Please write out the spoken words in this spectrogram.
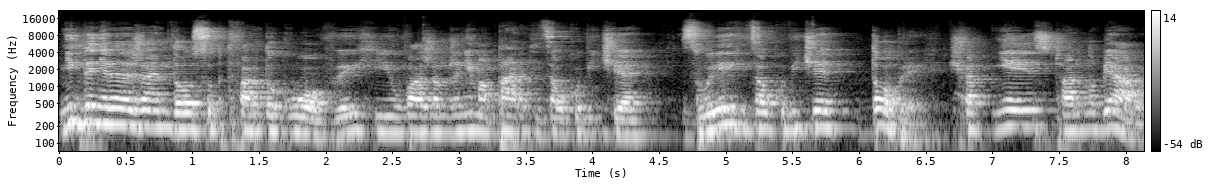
Nigdy nie należałem do osób twardogłowych i uważam, że nie ma partii całkowicie złych i całkowicie dobrych. Świat nie jest czarno-biały.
